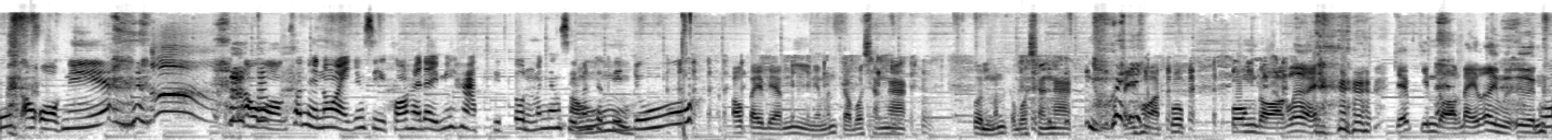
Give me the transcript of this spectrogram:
ปลูกเอาออกแหนี้ เอาออกซะหน่อยๆจังสีขอให้ได้มีหักติดต้นมันจังสีมันจะติดอยู่ เอาไปแบบนี้เนี่ยมันก็บ่ชะงักต้นมันก็บ่ชะงักไปหอดปุ๊บโปงดอกเลย เก็บกินดอกได้เลยมืออื่นโอ้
